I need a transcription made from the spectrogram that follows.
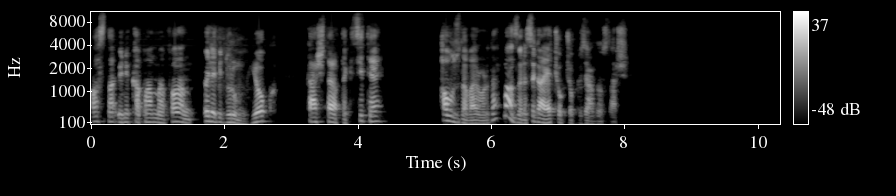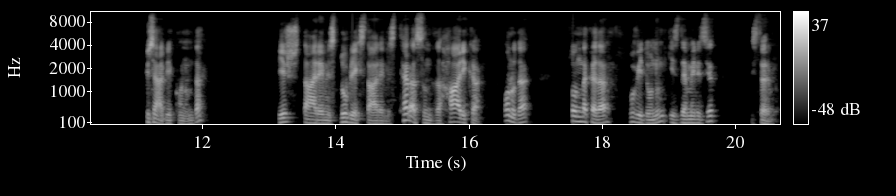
asla önü kapanma falan öyle bir durum yok. Karşı taraftaki site, havuz da var orada. Manzarası gayet çok çok güzel dostlar. Güzel bir konumda. Bir dairemiz, dubleks dairemiz terasında da harika. Onu da sonuna kadar bu videonun izlemenizi isterim.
